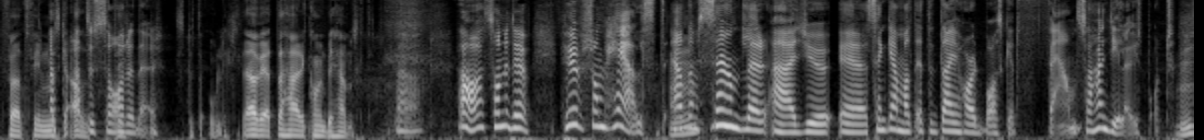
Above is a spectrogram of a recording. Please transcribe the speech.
För att filmer Att, ska att alltid du sa det där. sluta olyckligt. Jag vet, det här kommer bli hemskt. Ja. Ja, sån är det. Hur som helst, Mm. Adam Sandler är ju eh, sen gammalt ett Die Hard Basket-fan, så han gillar ju sport. Mm.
